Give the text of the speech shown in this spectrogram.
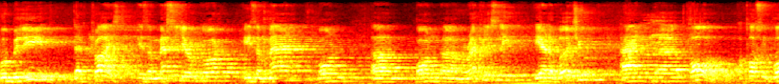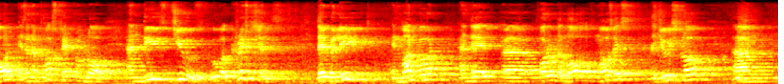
who believed that Christ is a messenger of God. He's a man born, um, born uh, miraculously. He had a virtue. And uh, Paul, Apostle Paul, is an apostate from law. And these Jews who were Christians, they believed in one God and they uh, followed the law of Moses, the Jewish law, um,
